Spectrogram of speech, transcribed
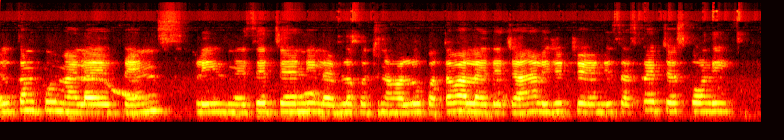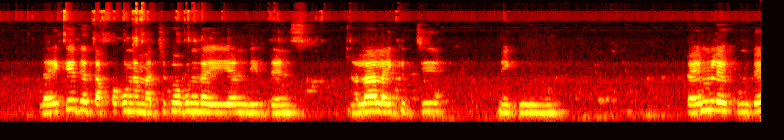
welcome to my live friends please message చేయండి. లైవ్లోకి వచ్చిన వాళ్ళు కొత్త వాళ్ళు అయితే ఛానల్ విజిట్ చేయండి. సబ్స్క్రైబ్ చేసుకోండి. లైక్ అయితే తప్పకుండా మర్చిపోకుండా ఇవ్వండి ఫ్రెండ్స్ అలా లైక్ ఇచ్చి మీకు టైం లేకుంటే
